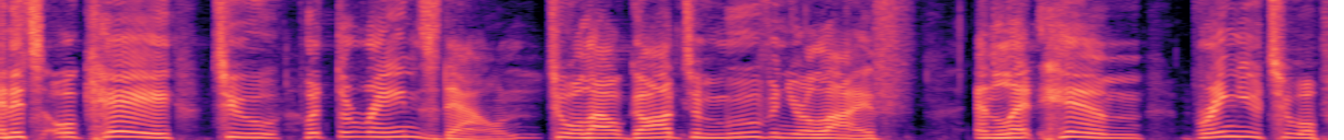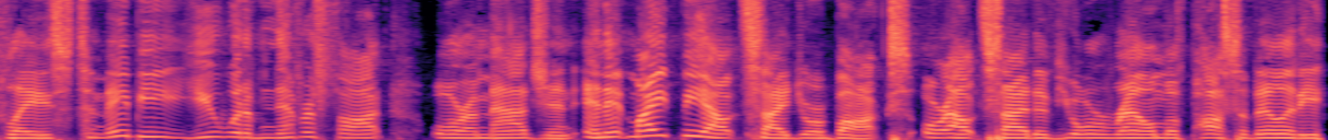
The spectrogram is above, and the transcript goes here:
And it's okay to put the reins down, to allow God to move in your life and let Him bring you to a place to maybe you would have never thought or imagined. And it might be outside your box or outside of your realm of possibility,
